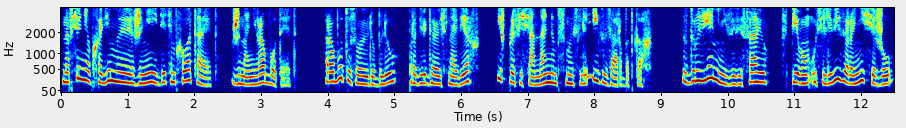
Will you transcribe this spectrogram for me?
На все необходимое жене и детям хватает, жена не работает. Работу свою люблю, продвигаюсь наверх и в профессиональном смысле, и в заработках. С друзьями не зависаю, с пивом у телевизора не сижу,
